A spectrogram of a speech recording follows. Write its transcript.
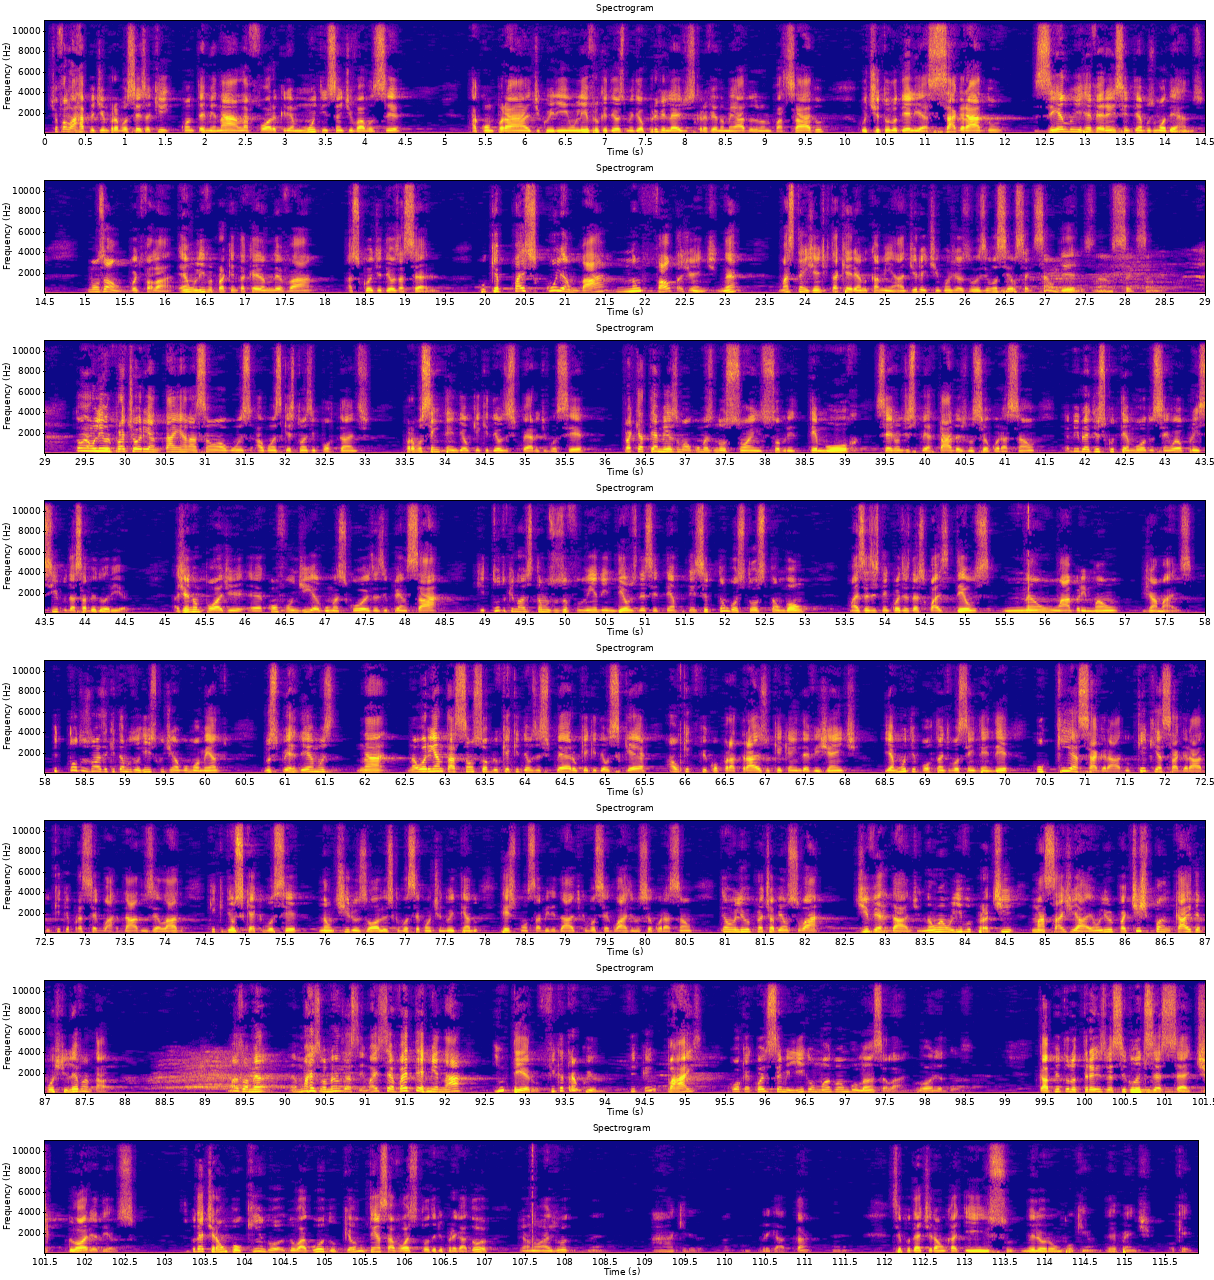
Deixa eu falar rapidinho para vocês aqui. Quando terminar, lá fora, eu queria muito incentivar você a comprar, adquirir um livro que Deus me deu o privilégio de escrever no meado do ano passado. O título dele é Sagrado, Zelo e Reverência em Tempos Modernos. Irmãozão, vou te falar, é um livro para quem está querendo levar as coisas de Deus a sério. Porque para esculhambar não falta gente, né? Mas tem gente que está querendo caminhar direitinho com Jesus e você é o secção deles, né? secção deles. Então é um livro para te orientar em relação a alguns, algumas questões importantes, para você entender o que, que Deus espera de você, para que até mesmo algumas noções sobre temor sejam despertadas no seu coração. A Bíblia diz que o temor do Senhor é o princípio da sabedoria. A gente não pode é, confundir algumas coisas e pensar que tudo que nós estamos usufruindo em Deus nesse tempo tem sido tão gostoso, tão bom, mas existem coisas das quais Deus não abre mão jamais. E todos nós aqui temos o risco de, em algum momento, nos perdermos na, na orientação sobre o que, que Deus espera, o que, que Deus quer, ah, o que, que ficou para trás, o que, que ainda é vigente. E é muito importante você entender o que é sagrado, o que, que é sagrado, o que, que é para ser guardado, zelado, que, que Deus quer que você não tire os olhos, que você continue tendo responsabilidade, que você guarde no seu coração. Então é um livro para te abençoar de verdade, não é um livro para te massagear, é um livro para te espancar e depois te levantar. Mais ou menos, é mais ou menos assim, mas você vai terminar inteiro, fica tranquilo, fica em paz. Qualquer coisa você me liga, eu mando uma ambulância lá. Glória a Deus. Capítulo 3, versículo 17. Glória a Deus. Se puder tirar um pouquinho do, do agudo, porque eu não tenho essa voz toda de pregador, já não ajuda. Né? Ah, querido, obrigado, tá? Se puder tirar um. Isso, melhorou um pouquinho, de repente. Ok.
